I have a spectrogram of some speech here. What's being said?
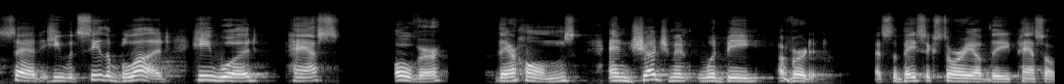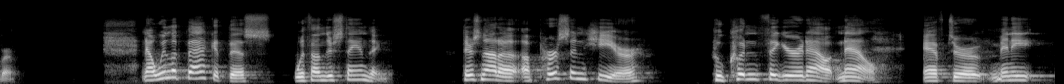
said he would see the blood, he would pass over their homes and judgment would be averted. That's the basic story of the Passover. Now we look back at this with understanding. There's not a, a person here who couldn't figure it out now after many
